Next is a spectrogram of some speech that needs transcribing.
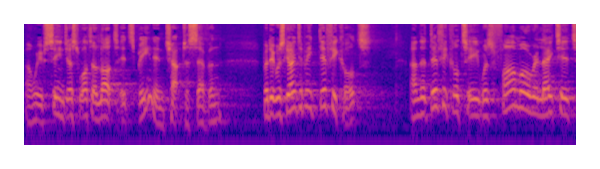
and we've seen just what a lot it's been in chapter 7. But it was going to be difficult, and the difficulty was far more related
